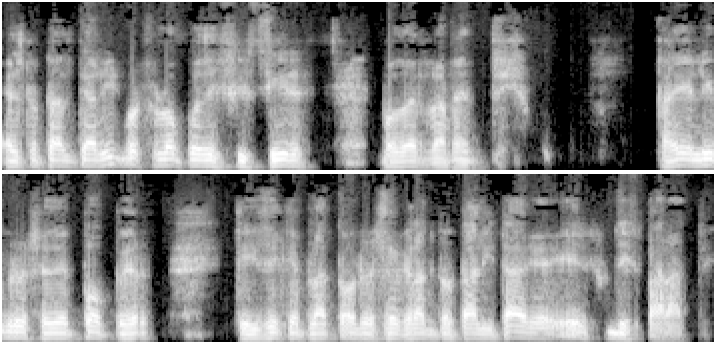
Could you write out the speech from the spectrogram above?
El totalitarismo solo puede existir modernamente. Hay el libro ese de Popper que dice que Platón es el gran totalitario, es un disparate.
